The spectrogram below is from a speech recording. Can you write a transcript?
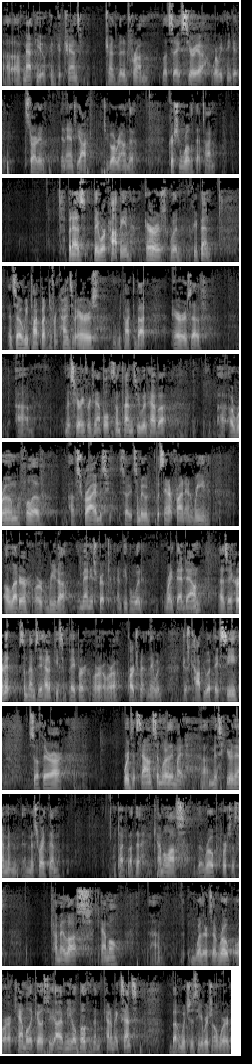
uh, of Matthew could get trans, transmitted from, let's say, Syria, where we think it started in Antioch to go around the Christian world at that time. But as they were copied, errors would creep in. And so we talked about different kinds of errors. We talked about errors of um, mishearing, for example. Sometimes you would have a, a room full of of scribes. So somebody would, would stand up front and read a letter or read a, a, manuscript and people would write that down as they heard it. Sometimes they had a piece of paper or, or a parchment and they would just copy what they see. So if there are words that sound similar, they might uh, mishear them and, and miswrite them. I talked about the camelos, the rope versus camelos, camel. Um, whether it's a rope or a camel that goes through the eye of a needle, both of them kind of make sense. But which is the original word?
